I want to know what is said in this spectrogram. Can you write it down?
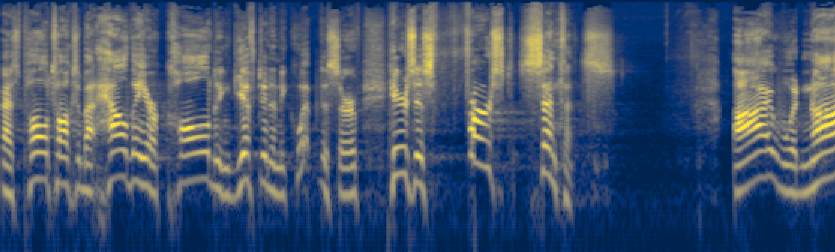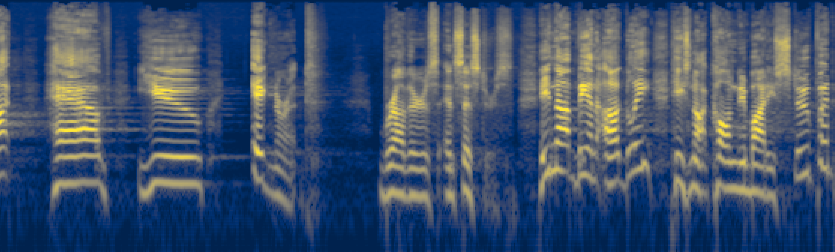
as Paul talks about how they are called and gifted and equipped to serve, here's his first sentence I would not have you ignorant, brothers and sisters. He's not being ugly. He's not calling anybody stupid.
